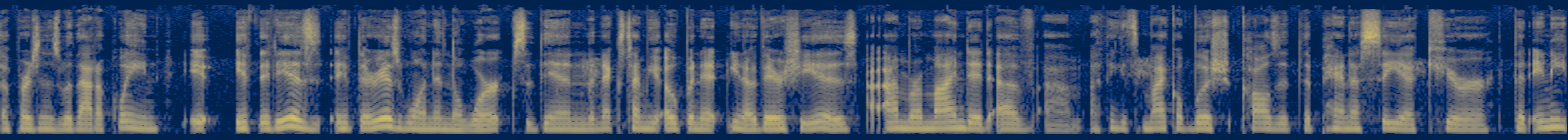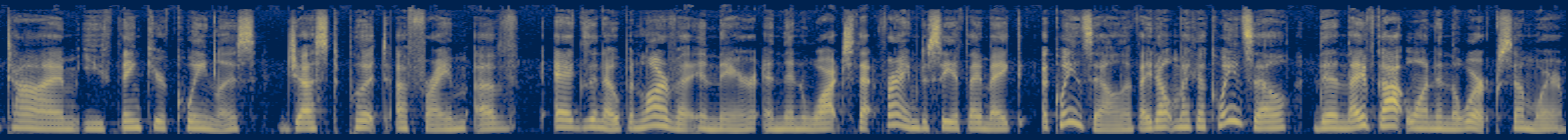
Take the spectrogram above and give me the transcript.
a person is without a queen. It, if it is, if there is one in the works, then the next time you open it, you know, there she is. I'm reminded of, um, I think it's Michael Bush calls it the panacea cure. That any time you think you're queenless, just put a frame of eggs and open larvae in there and then watch that frame to see if they make a queen cell. And if they don't make a queen cell, then they've got one in the works somewhere.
